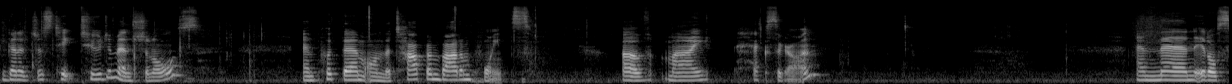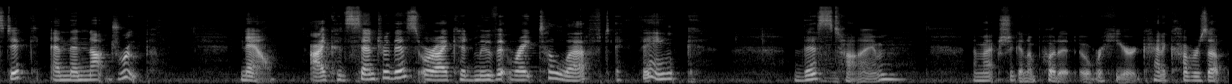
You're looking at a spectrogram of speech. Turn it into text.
I'm gonna just take two dimensionals and put them on the top and bottom points of my hexagon. And then it'll stick and then not droop. Now, I could center this or I could move it right to left. I think this time I'm actually gonna put it over here. It kind of covers up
